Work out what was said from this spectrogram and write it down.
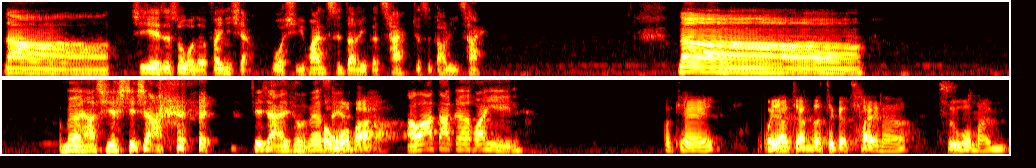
那谢谢，这是我的分享。我喜欢吃的一个菜就是高丽菜。那有没有人要接 接下来？接下来有没有谁？我吧。好啊，大哥，欢迎。OK，我要讲的这个菜呢，是我们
